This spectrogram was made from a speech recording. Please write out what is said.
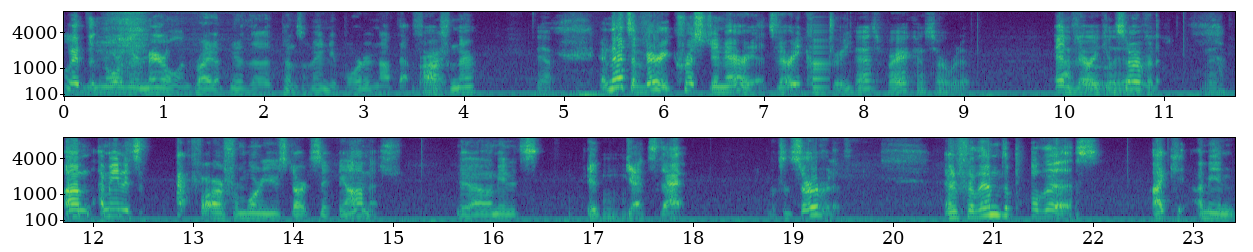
in northern Maryland, right up near the Pennsylvania border, not that far Right. from there. Yep. And that's a very Christian area. It's very country Yeah, it's very conservative. and Absolutely very conservative. Yeah. Um, I mean, it's that far from where you start seeing Amish. You know, I mean, it's it Mhm. gets that conservative, and for them to pull this, I ca I mean,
